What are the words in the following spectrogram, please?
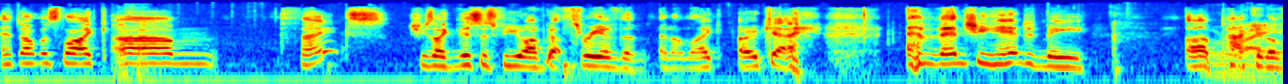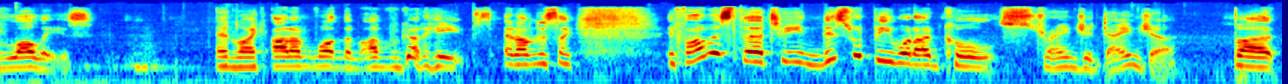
and I was like, Okay. um, thanks. She's like, this is for you. I've got three of them, and I'm like, okay. And then she handed me a packet of lollies and like I don't want them. I've got heaps, and I'm just like, if I was 13, this would be what I'd call stranger danger. But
